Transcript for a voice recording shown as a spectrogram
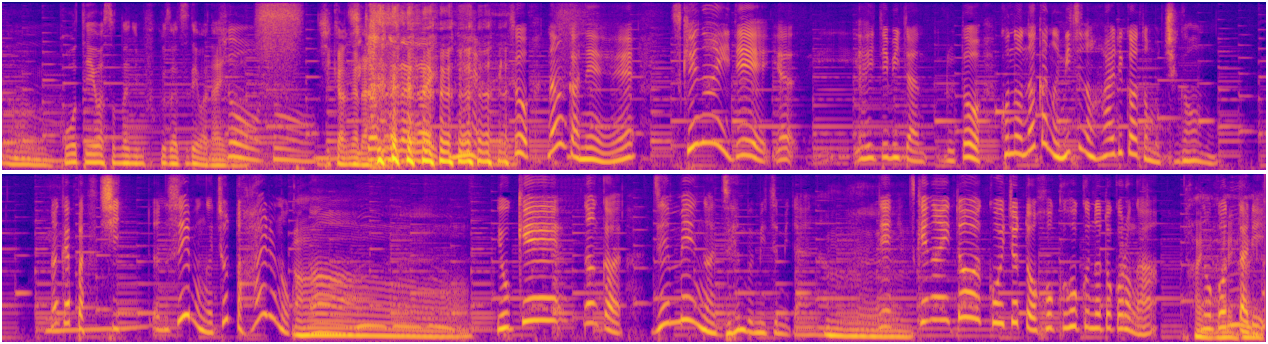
うん。ん工程はそんなに複雑ではない当そうそう。時間がな時間が長い。ね。そう。なんかねつけないでや焼いてみたるとこの中の蜜の入り方も違うの。なんかやっぱし水分がちょっと入るのかあなー。余計なんか全面が全部蜜みたいな、うんでつけないとこういうちょっとホクホクのところがはい残ったり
